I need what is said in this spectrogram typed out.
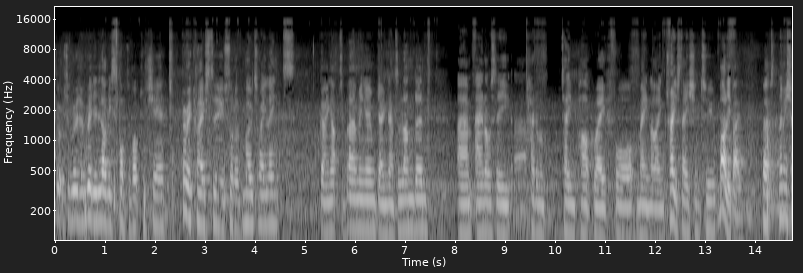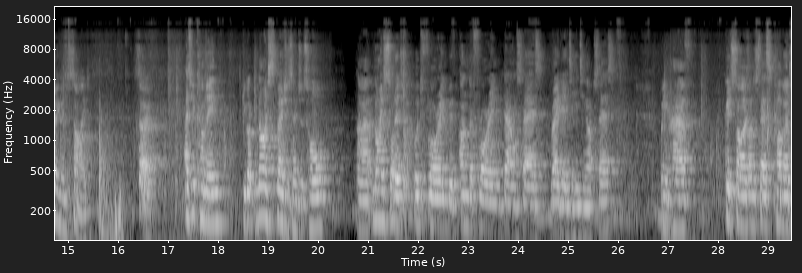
which is a really lovely spot of Oxfordshire, very close to sort of motorway links, going up to Birmingham, going down to London, um, and obviously uh, Haddenham Thame Parkway for mainline train station to Marylebone. But let me show you inside. So, as you come in, you've got nice spacious entrance hall, uh, nice solid wood flooring with underflooring downstairs, radiator heating upstairs. We have good size understairs cupboard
